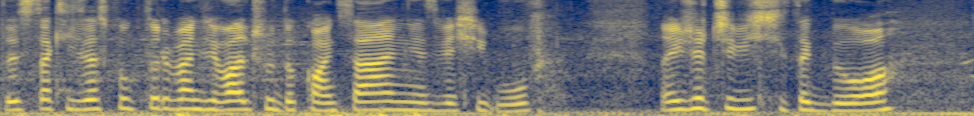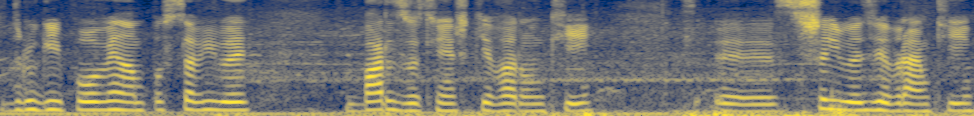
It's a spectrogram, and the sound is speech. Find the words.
To jest taki zespół, który będzie walczył do końca, nie zwiesi głów. No i rzeczywiście tak było. W drugiej połowie nam postawiły bardzo ciężkie warunki. Yy, Strzeliły dwie bramki.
